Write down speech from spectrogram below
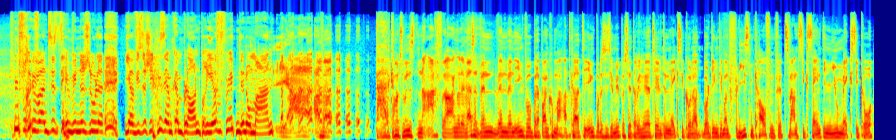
Frühwarnsystem wie in der Schule. Ja, wieso schicken sie einem keinen blauen Brief in den Oman? Ja, aber da, kann man zumindest nachfragen oder ich weiß nicht, wenn, wenn, wenn irgendwo bei der Bankomatkarte irgendwo, das ist ja mir passiert, habe ich erzählt, in Mexiko, da hat, wollte irgendjemand Fliesen kaufen für 20 Cent in New Mexico,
